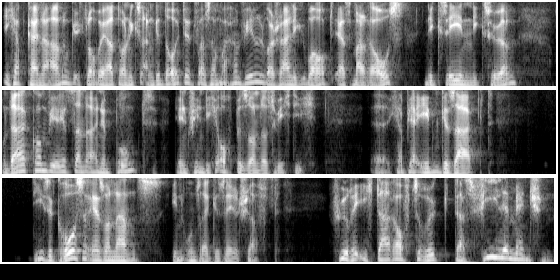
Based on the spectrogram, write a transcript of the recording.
ich habe keine Ahnung. Ich glaube, er hat doch nichts angedeutet, was er machen will. Wahrscheinlich überhaupt erstmal raus, nichts sehen, nichts hören. Und da kommen wir jetzt an einen Punkt, den finde ich auch besonders wichtig. Äh, ich habe ja eben gesagt, diese große Resonanz in unserer Gesellschaft, führe ich darauf zurück, dass viele Menschen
